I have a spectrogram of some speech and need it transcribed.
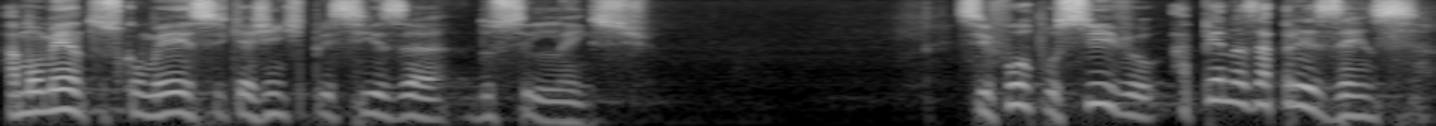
Há momentos como esse que a gente precisa do silêncio. Se for possível, apenas a presença.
